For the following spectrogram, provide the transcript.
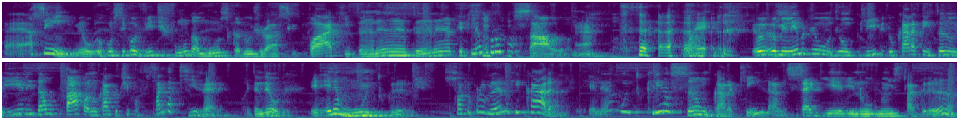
é, assim, eu, eu, consigo ouvir de fundo a música do Jurassic Park, taran, taran, porque aquilo é um brontossauro, né? É, eu, eu, me lembro de um, de um clipe do cara tentando ir, ele dá um tapa no cara do tipo, sai daqui, velho, entendeu? Ele, ele, é muito grande. Só que o problema é que, cara, ele é muito crianção, cara. Quem segue ele no, no Instagram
